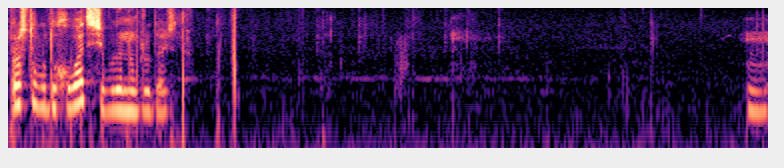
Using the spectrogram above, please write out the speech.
Просто буду ховатися і буду наблюдати. М.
